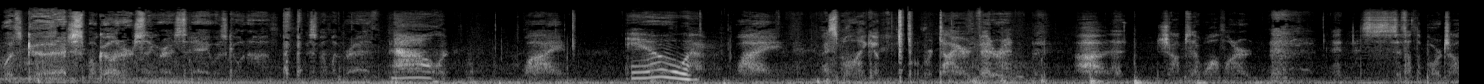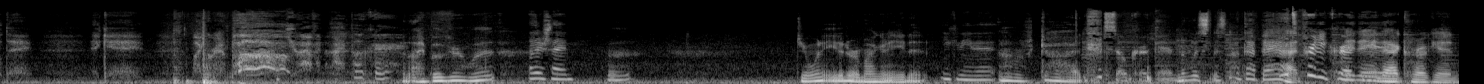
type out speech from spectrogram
What's good? I just smoked 100 cigarettes today. What's going on? I smell my breath. No. Why? Ew. Why? I smell like a retired veteran uh, that shops at Walmart and sits on the porch all day, aka my grandpa. You have an eye booger. An eye booger? What? Other side. Do you want to eat it or am I going to eat it? You can eat it. Oh, God. It's so crooked. No, it's, it's not that bad. It's pretty crooked. It ain't that crooked.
